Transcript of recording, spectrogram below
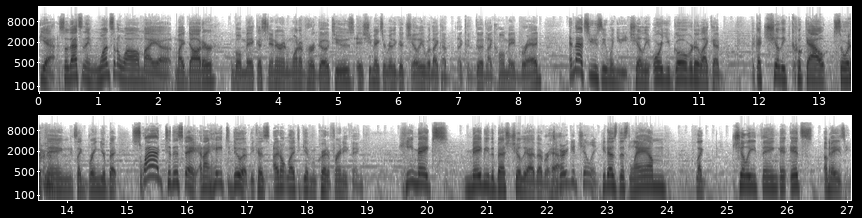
Yeah, so that's the thing. Once in a while, my uh, my daughter will make us dinner, and one of her go tos is she makes a really good chili with like a like a good like homemade bread, and that's usually when you eat chili, or you go over to like a like a chili cookout sort of thing. it's like bring your bed swag to this day, and I hate to do it because I don't like to give him credit for anything. He makes maybe the best chili I've ever had. very good chili. He does this lamb like chili thing. It, it's amazing.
